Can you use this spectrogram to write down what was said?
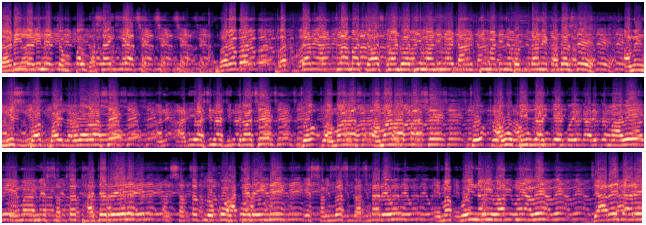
લડી લડીને ચંપલ ઘસાઈ ગયા છે. બરાબર? બધાને આટલામાં ચાસ માંડવાથી માંડીને ડાંગથી માંડીને બધાને ખબર છે. અમે નિસ્વાર્થ ભાઈ લડવાવાળા છે અને આદિવાસીના દીકરા છે. જો અમારા અમારા પાસે જો આવું બિન રાજકીય કોઈ કાર્યક્રમ આવે, એમાં અમે સતત હાજર રહીને અને સતત લોકો હાથે રહીને એ સંઘર્ષ કરતા રહેવું. એમાં કોઈ નવી વાત નહીં આવે. જ્યારે જ્યારે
